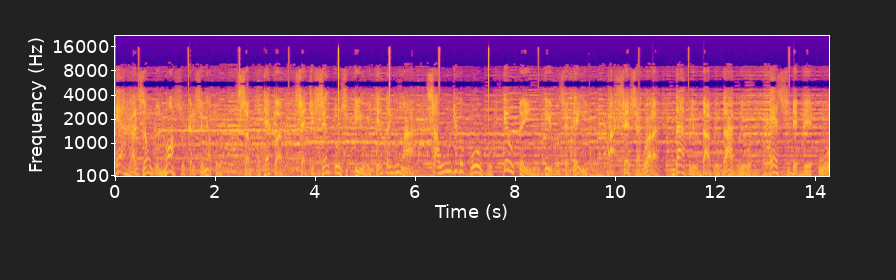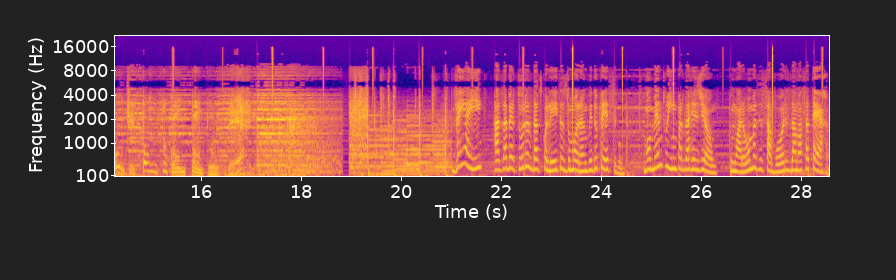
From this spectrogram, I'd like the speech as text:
é a razão do nosso crescimento. Santa Tecla 781A. Saúde do povo, eu tenho e você tem. Acesse agora www.sdpuold.com.br. Vem aí as aberturas das colheitas do morango e do pêssego. Momento ímpar da região, com aromas e sabores da nossa terra.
